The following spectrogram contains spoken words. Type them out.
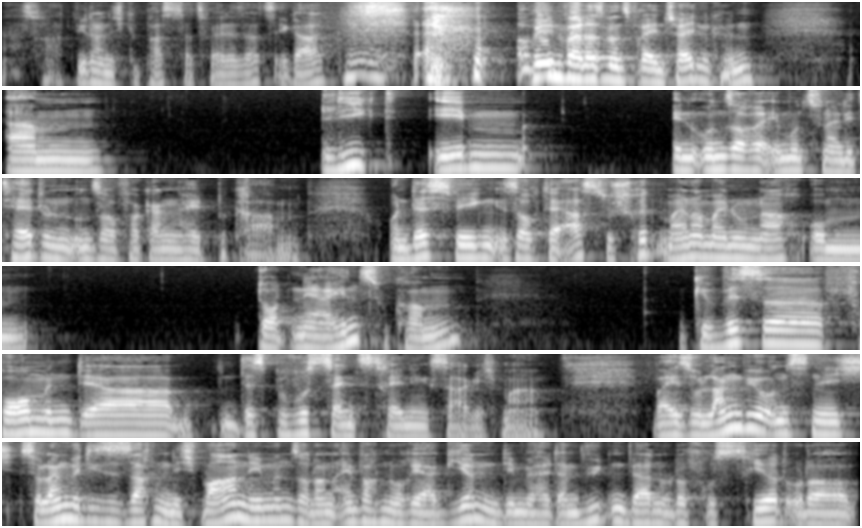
das hat wieder nicht gepasst, der zweite Satz, egal. Auf jeden Fall, dass wir uns frei entscheiden können. Ähm, liegt eben in unserer Emotionalität und in unserer Vergangenheit begraben. Und deswegen ist auch der erste Schritt meiner Meinung nach, um dort näher hinzukommen, gewisse Formen der, des Bewusstseinstrainings, sage ich mal. Weil solange wir uns nicht, solange wir diese Sachen nicht wahrnehmen, sondern einfach nur reagieren, indem wir halt dann wütend werden oder frustriert oder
